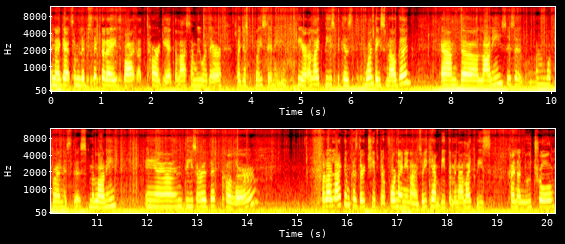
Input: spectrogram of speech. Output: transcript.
And I got some lipstick that I bought at Target the last time we were there. So I just placed it in here. I like these because one, they smell good. Um, the Lani's, is it, uh, what brand is this? Milani. And these are the color. But I like them because they're cheap. They're $4.99. So you can't beat them. And I like these kind of neutral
